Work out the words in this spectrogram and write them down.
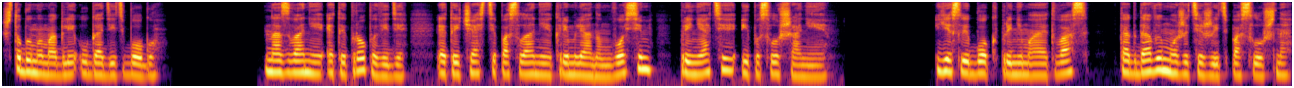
чтобы мы могли угодить Богу. Название этой проповеди, этой части послания к римлянам 8, принятие и послушание. Если Бог принимает вас, тогда вы можете жить послушно.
